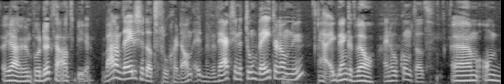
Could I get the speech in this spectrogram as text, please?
ja, hun producten aan te bieden. Waarom deden ze dat vroeger dan? Eh, Werkte het toen beter dan nu? Ja, ik denk het wel. En hoe komt dat? Ehm, om,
